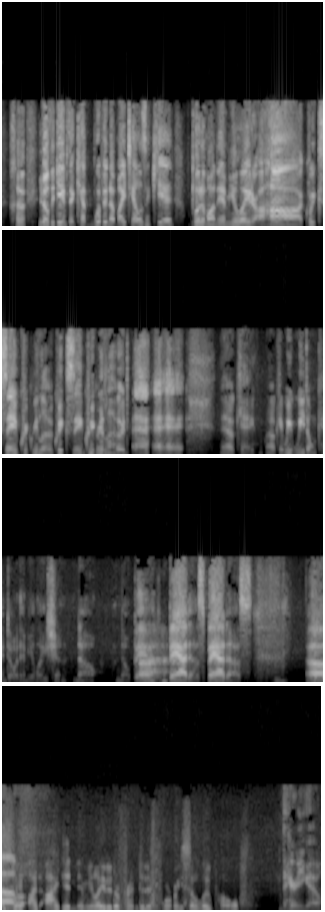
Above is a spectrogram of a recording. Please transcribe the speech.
you know, the games that kept whipping up my tail as a kid, put them on the emulator. Aha! Quick save, quick reload, quick save, quick reload. okay, okay, we, we don't condone emulation. No, no, bad, Uh. bad us, bad us. Um, well, I, I didn't emulate it, a friend did it for me, so loophole. There you go.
